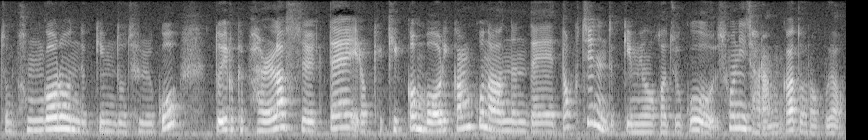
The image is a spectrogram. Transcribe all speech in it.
좀 번거로운 느낌도 들고 또 이렇게 발랐을 때 이렇게 기껏 머리 감고 나왔는데 떡지는 느낌이어가지고 손이 잘 안 가더라고요.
